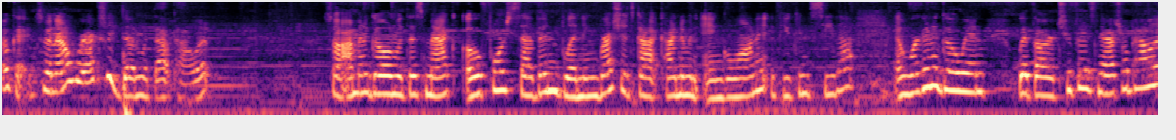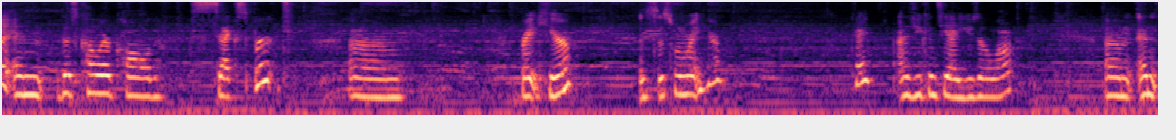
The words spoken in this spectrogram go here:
Okay, so now we're actually done with that palette. So I'm gonna go in with this MAC 047 blending brush. It's got kind of an angle on it, if you can see that. And we're gonna go in with our Too Faced Natural palette and this color called Sexpert. Um, right here. It's this one right here. Okay, as you can see, I use it a lot. Um, and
